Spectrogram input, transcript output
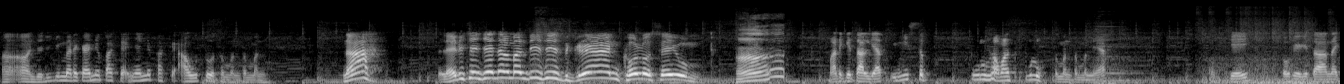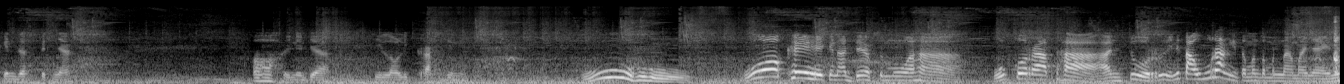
Uh, uh, jadi mereka ini pakainya ini pakai auto, teman-teman. Nah, ladies and gentlemen, this is the Grand Colosseum. Huh? Mari kita lihat ini 10 lawan 10, teman-teman ya. Oke, okay. oke okay, kita naikin the speednya. Oh, ini dia si loli crash ini. Uh, oke okay, kena dev semua. Pukul rata, hancur. Ini tawuran nih teman-teman namanya ini.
